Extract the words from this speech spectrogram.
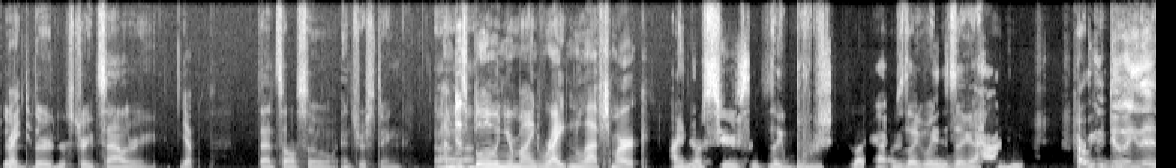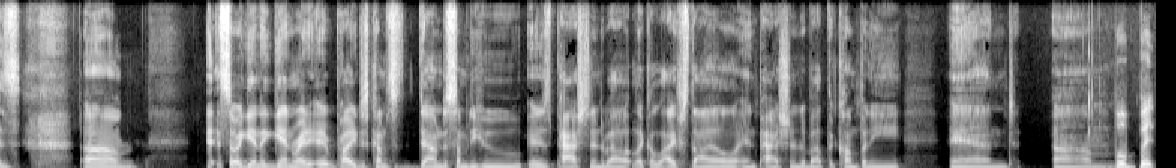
They're, right. They're the straight salary. Yep. That's also interesting. I'm just uh, blowing your mind right and left, Mark. I know, seriously. It's like, like I was like, wait a second, how do you, how are you doing this? Um, so again again right it probably just comes down to somebody who is passionate about like a lifestyle and passionate about the company and um well but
